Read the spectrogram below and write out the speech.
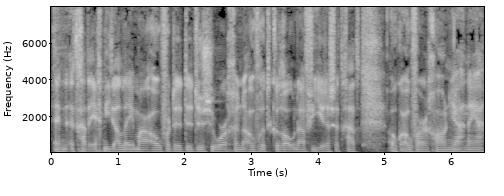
En het gaat echt niet alleen maar over de, de, de zorgen over het coronavirus. Het gaat ook over gewoon, ja, nou ja,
